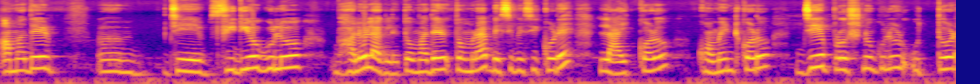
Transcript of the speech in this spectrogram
আমাদের যে ভিডিওগুলো ভালো লাগলে তোমাদের, তোমরা বেশি বেশি করে লাইক করো, কমেন্ট করো। যে প্রশ্নগুলোর উত্তর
